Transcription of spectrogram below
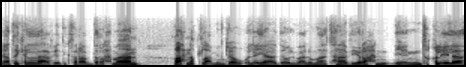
يعطيك العافية دكتور عبد الرحمن. راح نطلع من جو العيادة والمعلومات هذه راح يعني ننتقل إلى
